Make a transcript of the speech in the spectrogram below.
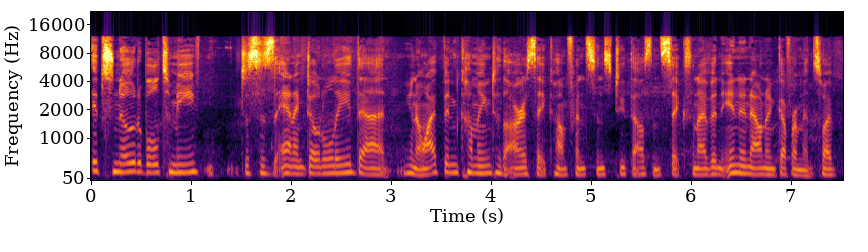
It's notable to me, just as anecdotally, that you know I've been coming to the RSA conference since 2006, and I've been in and out in government, so I've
